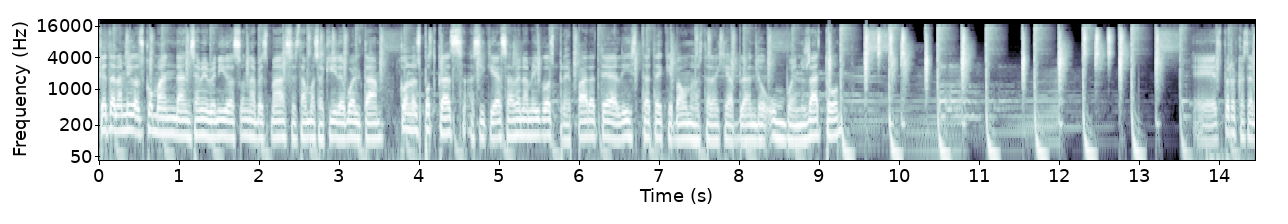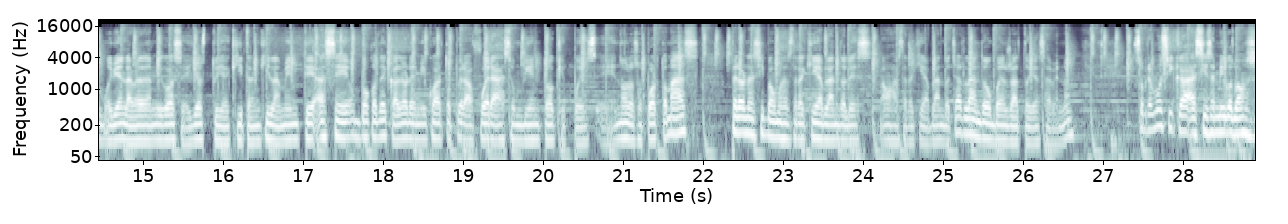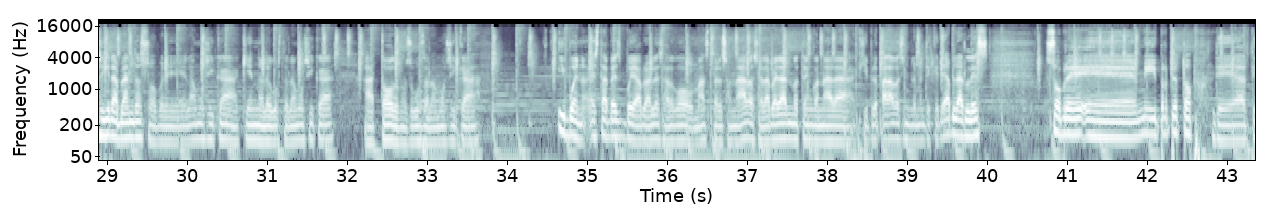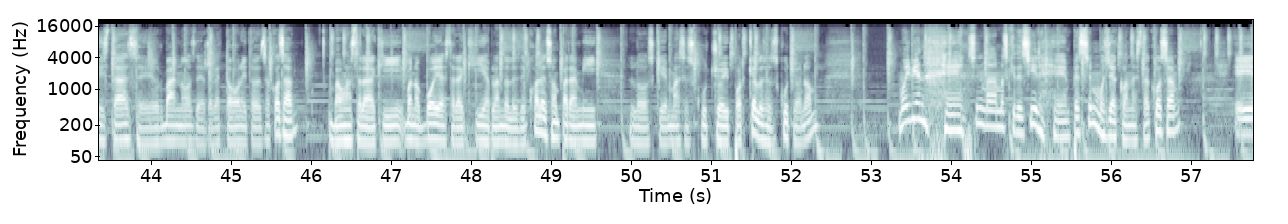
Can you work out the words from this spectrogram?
¿Qué tal amigos? ¿Cómo andan? Sean bienvenidos una vez más. Estamos aquí de vuelta con los podcasts. Así que ya saben amigos, prepárate, alístate que vamos a estar aquí hablando un buen rato. Eh, espero que estén muy bien, la verdad amigos, eh, yo estoy aquí tranquilamente. Hace un poco de calor en mi cuarto, pero afuera hace un viento que pues eh, no lo soporto más. Pero aún así vamos a estar aquí hablándoles, vamos a estar aquí hablando, charlando un buen rato, ya saben, ¿no? Sobre música, así es amigos, vamos a seguir hablando sobre la música. A quien no le gusta la música, a todos nos gusta la música. Y bueno, esta vez voy a hablarles algo más personal, o sea, la verdad no tengo nada aquí preparado, simplemente quería hablarles sobre eh, mi propio top de artistas eh, urbanos, de reggaetón y toda esa cosa. Vamos a estar aquí, bueno, voy a estar aquí hablándoles de cuáles son para mí los que más escucho y por qué los escucho, ¿no? Muy bien, eh, sin nada más que decir, empecemos ya con esta cosa.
